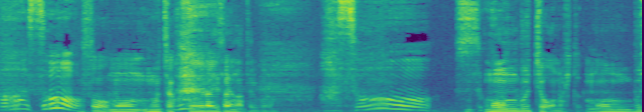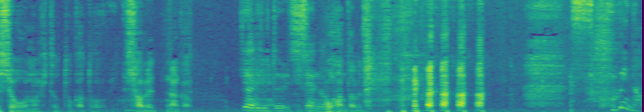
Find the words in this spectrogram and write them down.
あそう。そうもうむちゃくちゃ偉いさになってるから。あそう。文部長の人文部省の人とかと喋なんかやりとりしてんの？ご飯食べたり。すごいな。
